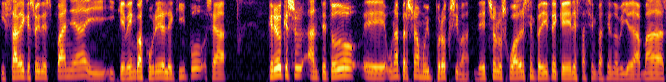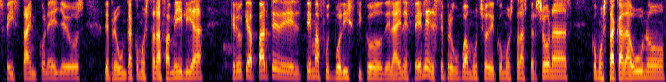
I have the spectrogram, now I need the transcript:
y sabe que soy de España y, y que vengo a cubrir el equipo. O sea, creo que es ante todo eh, una persona muy próxima. De hecho, los jugadores siempre dicen que él está siempre haciendo videollamadas, FaceTime con ellos, le pregunta cómo está la familia. Creo que aparte del tema futbolístico de la NFL, él se preocupa mucho de cómo están las personas, cómo está cada uno.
